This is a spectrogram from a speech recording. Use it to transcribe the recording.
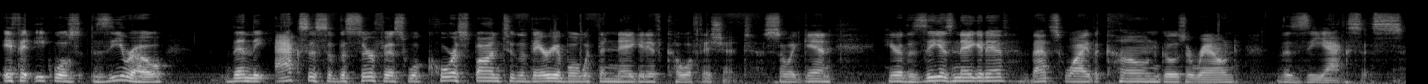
If it equals 0, then the axis of the surface will correspond to the variable with the negative coefficient. So again, here the z is negative. That's why the cone goes around the z-axis.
